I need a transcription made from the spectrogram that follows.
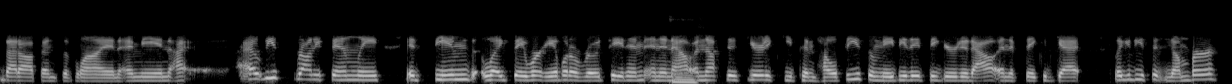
that offensive line. I mean, I, at least Ronnie Stanley, it seemed like they were able to rotate him in and out mm. enough this year to keep him healthy. So maybe they figured it out. And if they could get like a decent number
